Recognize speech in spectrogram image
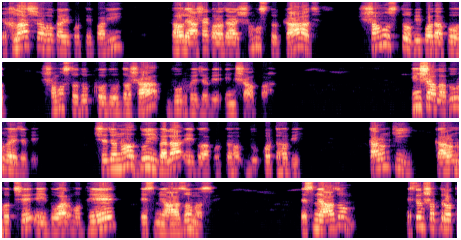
এখলাস সহকারে করতে পারি, তাহলে আশা করা যায় সমস্ত কাজ, সমস্ত বিপদ আপদ, সমস্ত দুঃখ দুর্দশা দূর হয়ে যাবে ইনশাআল্লাহ। ইনশাআল্লাহ দূর হয়ে যাবে। সেজন্য দুই বেলা এই দোয়া করতে করতে হবে। কারণ কি? কারণ হচ্ছে এই দোয়ার মধ্যে ইসমে আজম আছে। ইসমে আজম, ইসলাম শব্দের অর্থ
